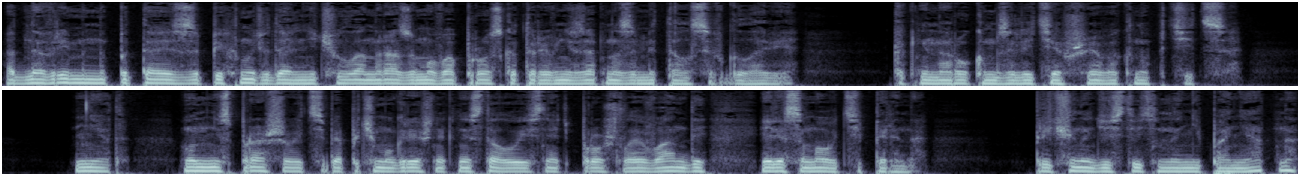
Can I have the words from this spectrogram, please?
одновременно пытаясь запихнуть в дальний чулан разума вопрос, который внезапно заметался в голове, как ненароком залетевшая в окно птица. Нет, он не спрашивает себя, почему грешник не стал выяснять прошлое Ванды или самого Типерина. Причина действительно непонятна,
